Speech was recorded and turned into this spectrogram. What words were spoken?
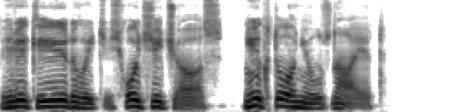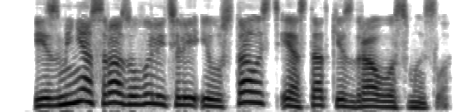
«Перекидывайтесь, хоть сейчас, никто не узнает». Из меня сразу вылетели и усталость, и остатки здравого смысла.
